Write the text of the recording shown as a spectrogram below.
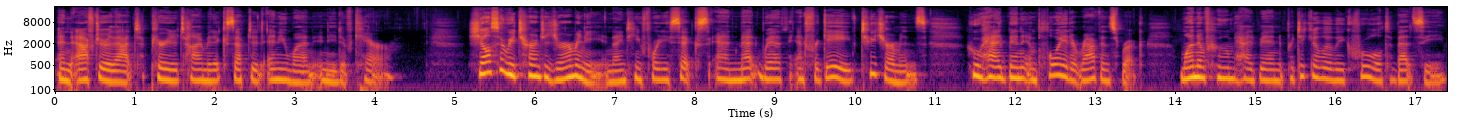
And after that period of time, it accepted anyone in need of care. She also returned to Germany in 1946 and met with and forgave two Germans who had been employed at Ravensbrück, one of whom had been particularly cruel to Betsie.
